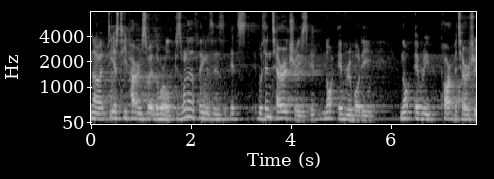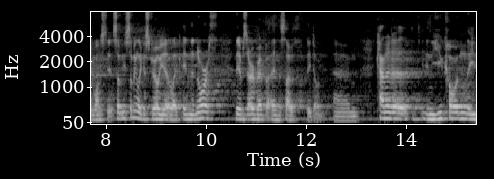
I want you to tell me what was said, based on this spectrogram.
now at DST patterns throughout the world, because one of the things is it's within territories, it, not everybody, not every part of a territory wants to. Something, something like Australia, like in the north, they observe it, but in the south, they don't. Um, Canada, in the Yukon, they,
